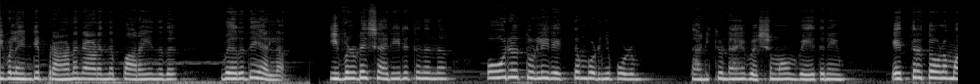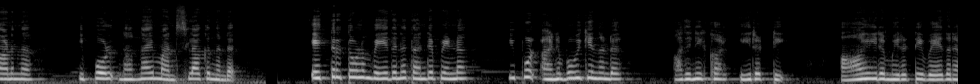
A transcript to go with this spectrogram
ഇവൾ എന്റെ പ്രാണനാണെന്ന് പറയുന്നത് വെറുതെയല്ല. ഇവളുടെ ശരീരത്തു നിന്ന് ഓരോ തുള്ളി രക്തം പൊടിഞ്ഞപ്പോഴും തനിക്കുണ്ടായ വിഷമവും വേദനയും എത്രത്തോളമാണെന്ന് ഇപ്പോൾ നന്നായി മനസ്സിലാക്കുന്നുണ്ട്. എത്രത്തോളം വേദന തന്റെ പെണ്ണ് ഇപ്പോൾ അനുഭവിക്കുന്നുണ്ട് അതിനേക്കാൾ ഇരട്ടി ആയിരം ഇരട്ടി വേദന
